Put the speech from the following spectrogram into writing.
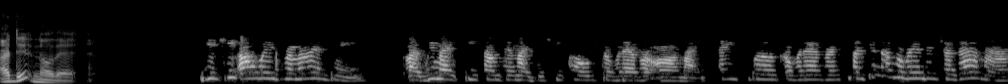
I didn't know that. Yeah, she always reminds me. Like we might see something like did she post or whatever on like Facebook or whatever. And she's like, you know, Miranda's your godmom.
